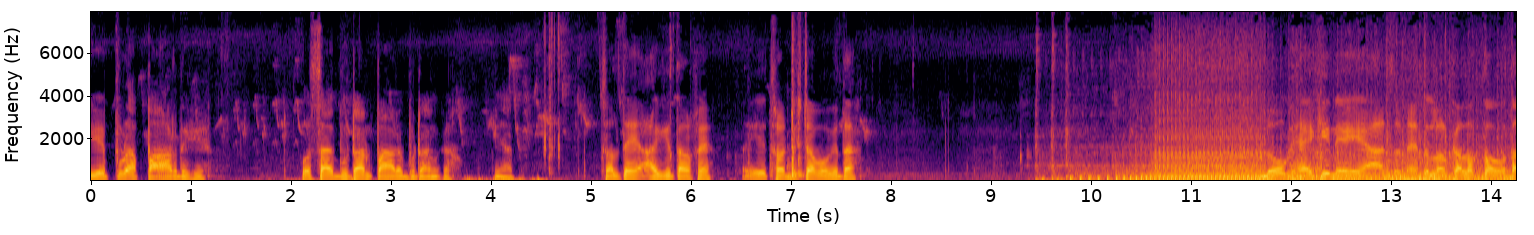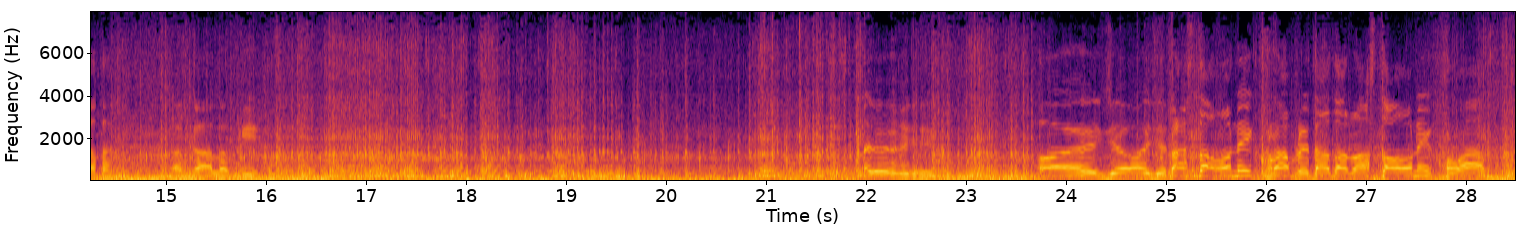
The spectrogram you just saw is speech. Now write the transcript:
ये पूरा पार देखिए। वो शायद भूटान पार है, भूटान का, यहाँ पे। चलते हैं आगे की तरफ़ है। ये थोड़ा डिस्टर्ब हो गया था। लोग है कि नहीं है आज? नहीं तो लड़का लोग तो होता था। लड़का लड़की रास्ता अनेक खराब रे दादा, रास्ता अनेक खराब।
